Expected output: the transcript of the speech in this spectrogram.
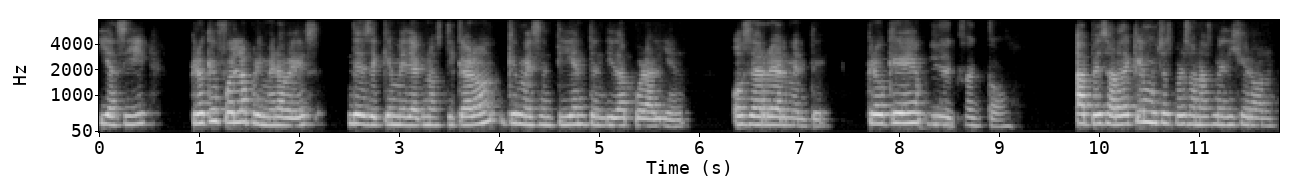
y así, creo que fue la primera vez desde que me diagnosticaron que me sentí entendida por alguien. O sea, realmente. Creo que... Sí, exacto. A pesar de que muchas personas me dijeron,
